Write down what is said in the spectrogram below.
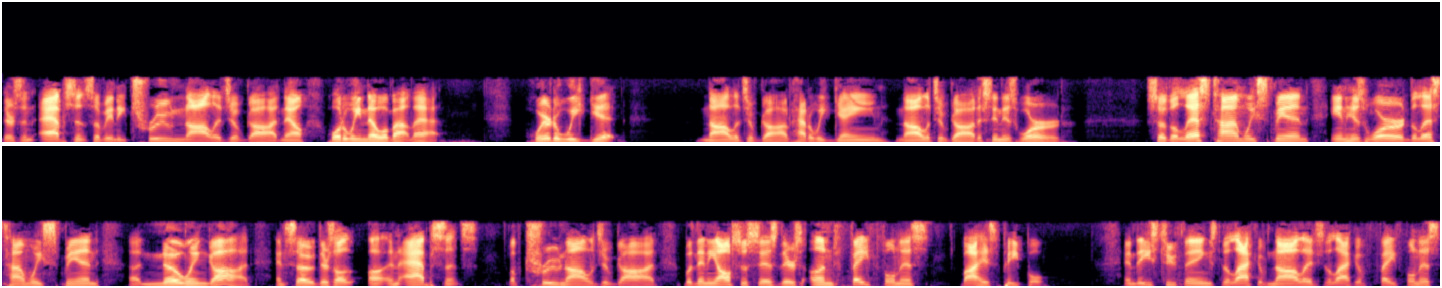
there's an absence of any true knowledge of God. Now, what do we know about that? Where do we get knowledge of God? How do we gain knowledge of God? It's in His Word. So the less time we spend in His Word, the less time we spend uh, knowing God. And so there's a, an absence of true knowledge of God. But then He also says there's unfaithfulness by His people. And these two things, the lack of knowledge, the lack of faithfulness,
